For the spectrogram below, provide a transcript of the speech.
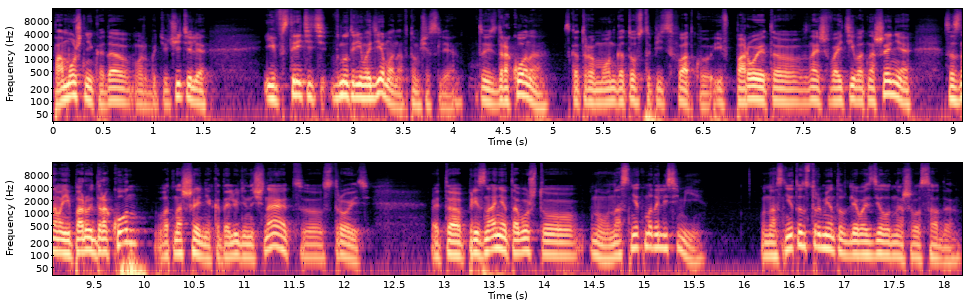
помощника, да, может быть, учителя, и встретить внутреннего демона в том числе, то есть дракона, с которым он готов вступить в схватку. И порой это, знаешь, войти в отношения, сознание. Порой дракон в отношениях, когда люди начинают э, строить, это признание того, что ну, у нас нет модели семьи, у нас нет инструментов для воздела нашего сада.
